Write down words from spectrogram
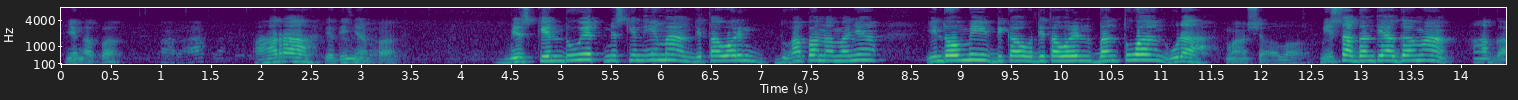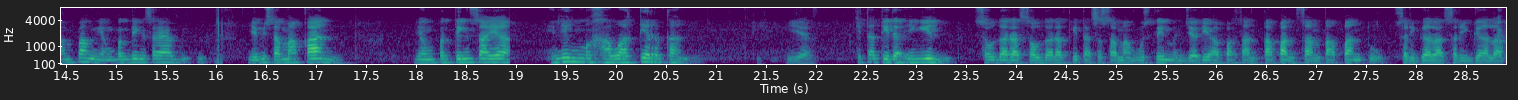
Ya nggak Pak? Parah jadinya Pak. Miskin duit, miskin iman, ditawarin apa namanya Indomie, ditawarin bantuan, udah, masya Allah, bisa ganti agama, ah gampang. Yang penting saya ya bisa makan, yang penting saya ini mengkhawatirkan, ya kita tidak ingin saudara-saudara kita sesama muslim menjadi apa santapan-santapan tuh serigala-serigala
